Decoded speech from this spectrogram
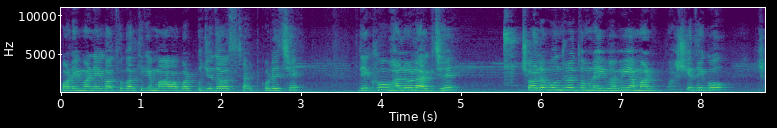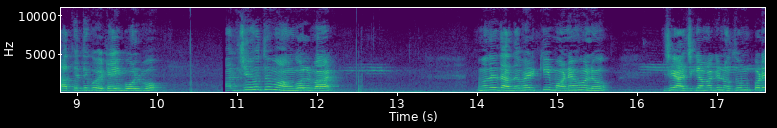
পরে মানে গতকাল থেকে মা আবার পুজো দেওয়া স্টার্ট করেছে। দেখো ভালো লাগছে। চলো বন্ধুরা তোমরা এইভাবেই আমার পাশে থেকো সাথে থেকো এটাই বলব। আজ যেহেতু মঙ্গলবার আমাদের দাদাভাইয়ের কি মনে হলো যে আজকে আমাকে নতুন করে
